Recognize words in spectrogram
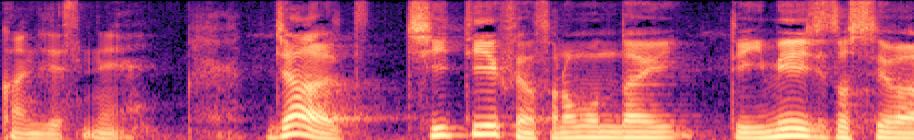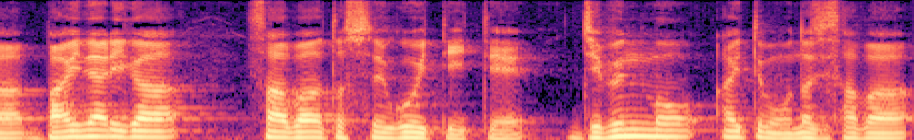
感じですね。じゃあ CTF のその問題ってイメージとしてはバイナリがサーバーとして動いていて自分も相手も同じサーバー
